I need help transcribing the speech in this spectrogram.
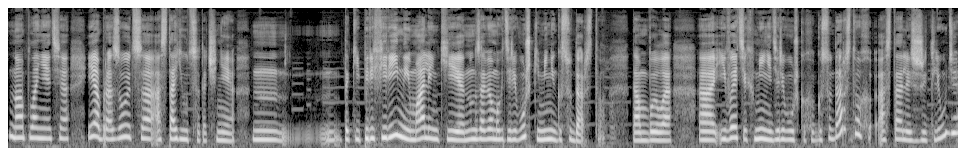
на планете и образуются, остаются, точнее, такие периферийные маленькие, ну назовем их деревушки, мини-государства там было. А, и в этих мини-деревушках и государствах остались жить люди.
